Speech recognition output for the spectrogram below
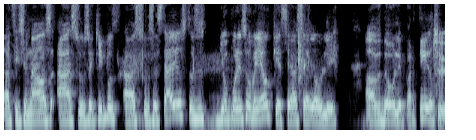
aficionados a sus equipos, a sus estadios. Entonces, yo por eso veo que se hace a doble, a doble partido. Sí.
